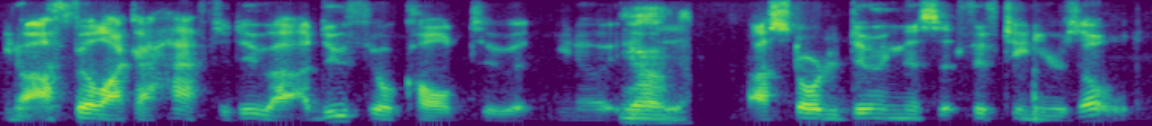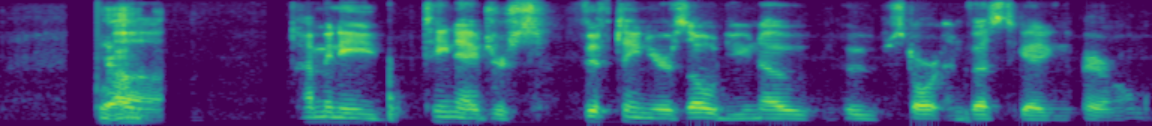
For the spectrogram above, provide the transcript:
you know I feel like I have to do. I, I do feel called to it. You know, yeah. It, I started doing this at 15 years old. Yeah. Uh, how many teenagers, 15 years old, do you know who start investigating the paranormal?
